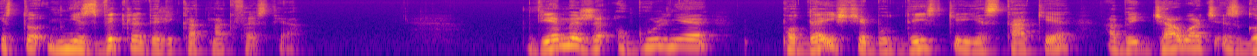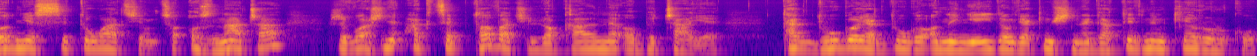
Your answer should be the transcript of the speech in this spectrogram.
Jest to niezwykle delikatna kwestia. Wiemy, że ogólnie podejście buddyjskie jest takie, aby działać zgodnie z sytuacją, co oznacza, że właśnie akceptować lokalne obyczaje, tak długo, jak długo one nie idą w jakimś negatywnym kierunku,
